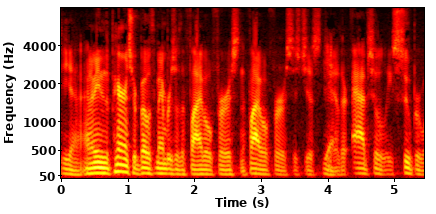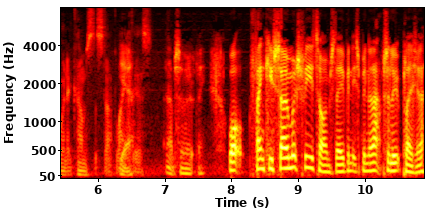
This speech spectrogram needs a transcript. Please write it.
Yeah, and I mean the parents are both members of the 501st, and the 501st is just Yeah. you know they're absolutely super when it comes to stuff like Yeah. this. Absolutely. Well, thank you so much for your time, Stephen. It's been an absolute pleasure.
